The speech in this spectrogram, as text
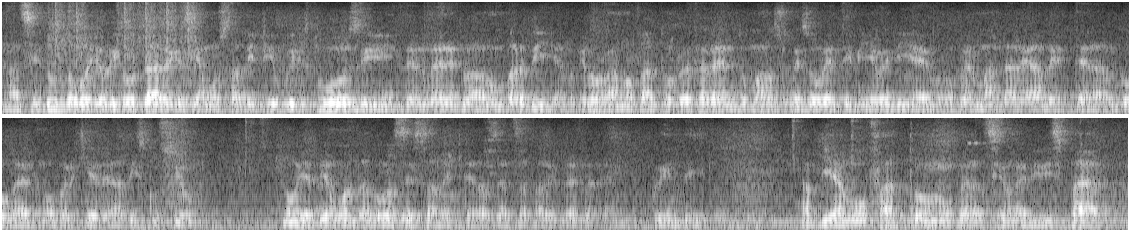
Innanzitutto voglio ricordare che siamo stati più virtuosi del Veneto e della Lombardia, perché loro hanno fatto un referendum, hanno speso 20 milioni di euro per mandare la lettera al governo per chiedere la discussione. Noi abbiamo mandato la stessa lettera senza fare il referendum, quindi abbiamo fatto un'operazione di risparmio.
